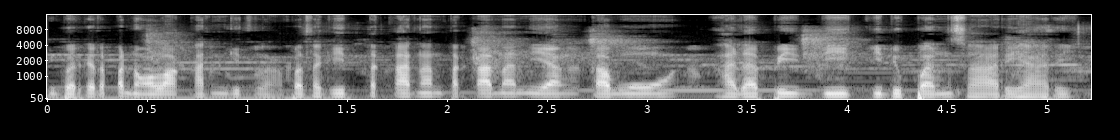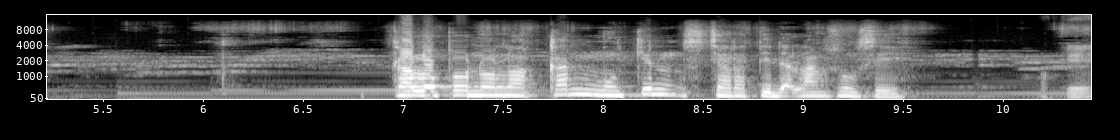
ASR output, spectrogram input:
ibarat kata penolakan gitu lah, apalagi tekanan-tekanan yang kamu hadapi di kehidupan sehari-hari. Kalau penolakan mungkin secara tidak langsung sih. Oke,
